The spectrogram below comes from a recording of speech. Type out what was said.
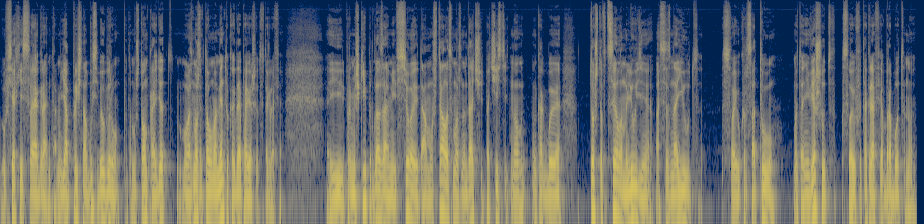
у всех есть своя грань. Там, я прыщ на лбу себе уберу, потому что он пройдет, возможно, к тому моменту, когда я повешу эту фотографию и промежки под глазами, и все, и там усталость можно, да, чуть почистить, но ну, как бы то, что в целом люди осознают свою красоту, вот они вешают свою фотографию обработанную,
